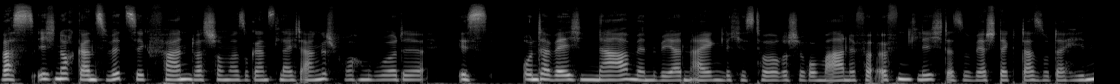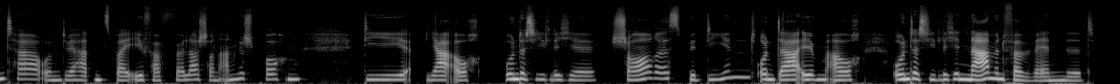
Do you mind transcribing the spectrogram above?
Was ich noch ganz witzig fand, was schon mal so ganz leicht angesprochen wurde, ist, unter welchen Namen werden eigentlich historische Romane veröffentlicht? Also wer steckt da so dahinter? Und wir hatten es bei Eva Völler schon angesprochen, die ja auch unterschiedliche Genres bedient und da eben auch unterschiedliche Namen verwendet.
